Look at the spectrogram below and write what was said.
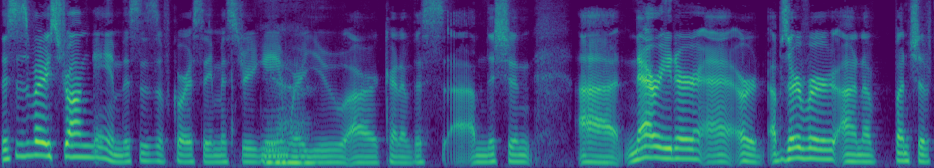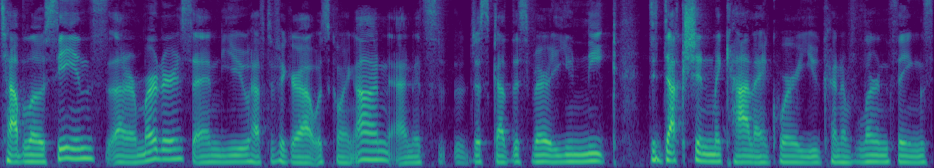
This is a very strong game. This is, of course, a mystery game Yeah. where you are kind of this omniscient uh, narrator uh, or observer on a bunch of tableau scenes that are murders, and you have to figure out what's going on. And it's just got this very unique deduction mechanic where you kind of learn things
